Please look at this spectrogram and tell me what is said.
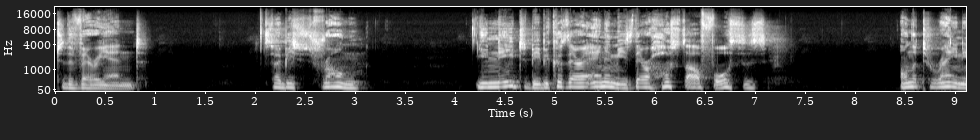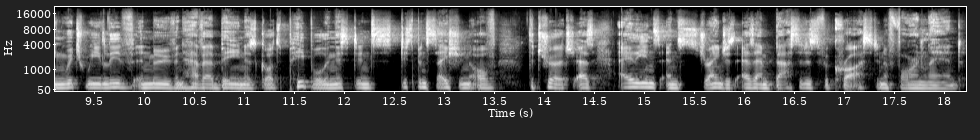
to the very end. So be strong. You need to be because there are enemies, there are hostile forces on the terrain in which we live and move and have our being as God's people in this dispensation of the church, as aliens and strangers, as ambassadors for Christ in a foreign land.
